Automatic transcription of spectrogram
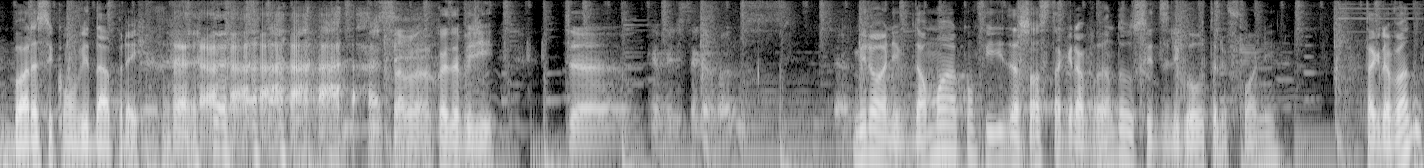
Bora se convidar pra ir. Só uma coisa a pedir. Tá- Quer ver se tá gravando? Mirone, dá uma conferida só se tá gravando ou se desligou o telefone. Tá gravando?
